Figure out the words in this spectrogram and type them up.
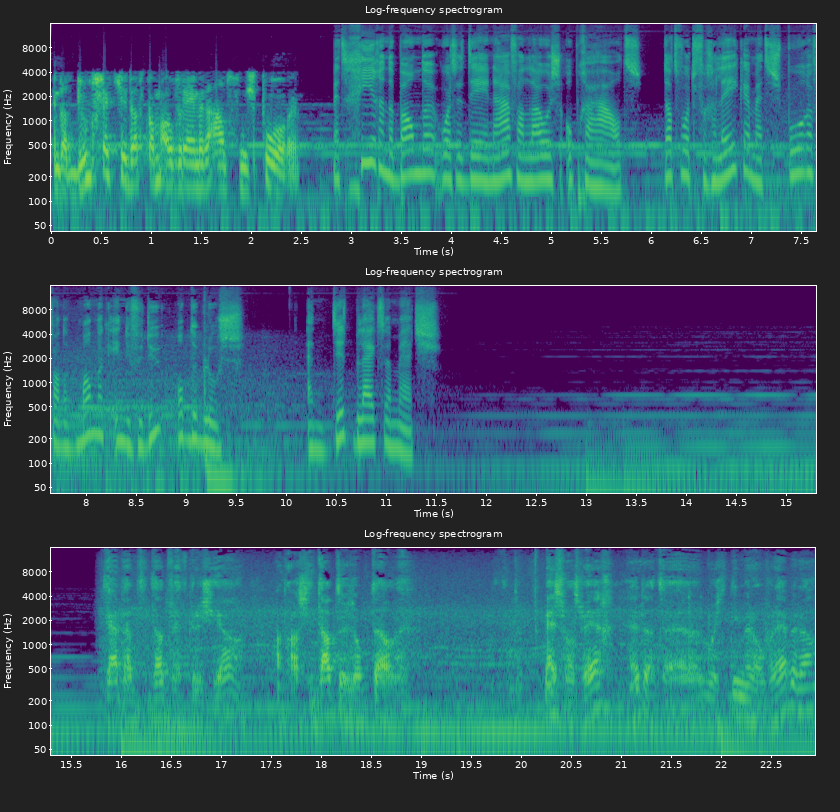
En dat bloedvlekje dat kwam overeen met een aantal van die sporen. Met gierende banden wordt het DNA van Lauwers opgehaald. Dat wordt vergeleken met de sporen van het mannelijk individu op de blouse. En dit blijkt een match. Ja, dat, dat werd cruciaal. Want als je dat dus optelde, het mes was weg, hè, dat uh, moest je het niet meer over hebben dan.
